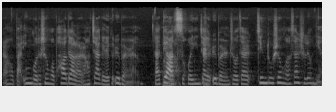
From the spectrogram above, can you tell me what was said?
然后把英国的生活抛掉了，然后嫁给了一个日本人，然后第二啊次婚姻嫁给日本人之后，在京都生活了三十六年。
